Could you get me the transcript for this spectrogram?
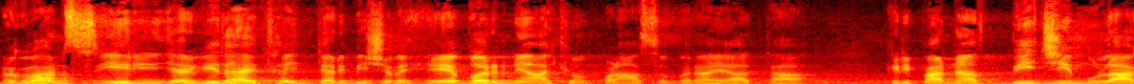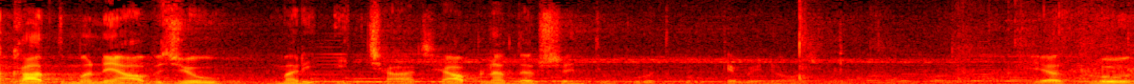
ભગવાન શ્રી હરિની જ્યારે વિદાય થઈને ત્યારે બિશપ હેવરની આંખો પણ આંસુ ભરાયા હતા. કૃપાનાથ, બીજી મુલાકાત મને આપજો. મારી ઈચ્છા છે આપના દર્શનથી પૂરું એ અદભુત.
